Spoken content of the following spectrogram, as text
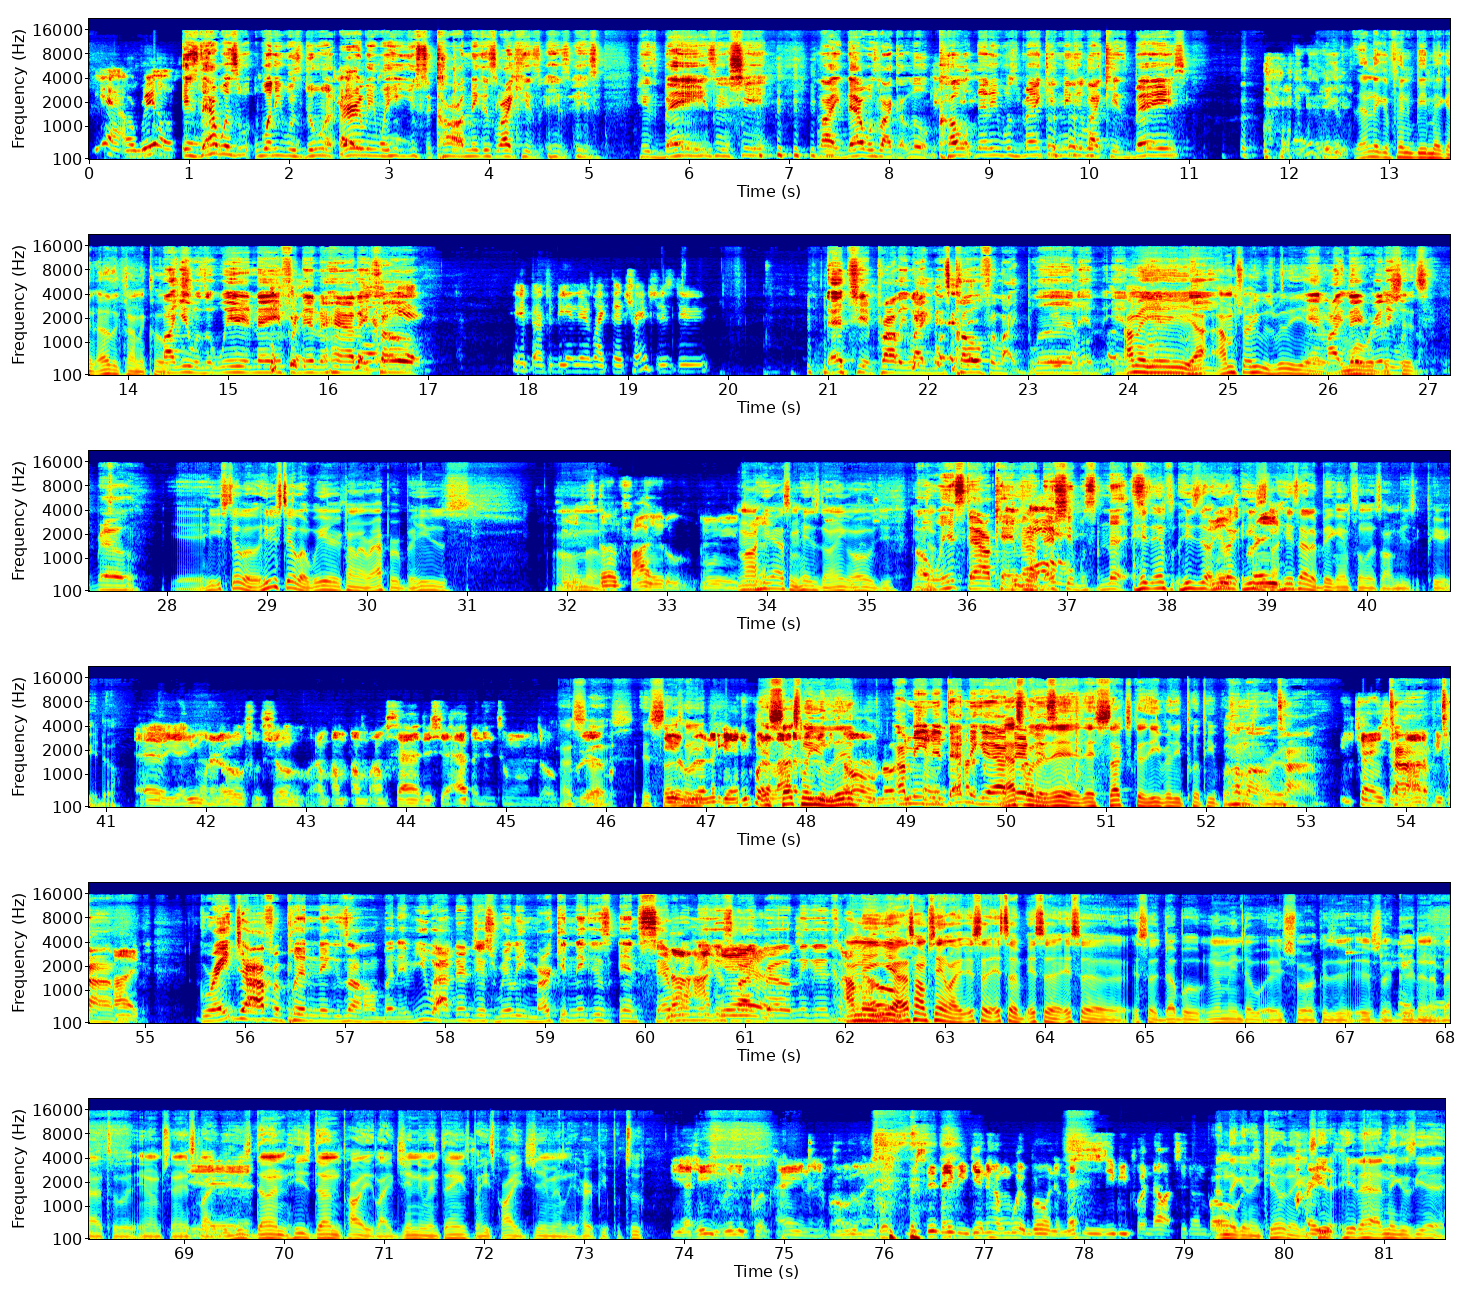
Basically- Yeah, a real. Is that was what he was doing early when he used to call niggas like his his his his bays and shit? like that was like a little cult that he was making, nigga, like his bays. Maybe. That nigga finna be making other kind of codes. Like it was a weird name for them to have they Hell code. yeah. He about to be in there like that trenches, dude. That shit probably like was code for like blood and, and I mean, yeah, and yeah, yeah. weed. I, am sure he was really yeah and uh, like more they with really the was, shits. bro. Yeah, he's still a he was still a weird kind of rapper, but he was I don't Yeah, know. Thug fire though. I mean, No, he had some hits though. I ain't gonna hold you. He Oh, done- when his style came He's out, that shit was nuts. his influ- he's he's, like, he's he's had a big influence on music. Period, though. Hell yeah, he one of those for sure. I'm I'm I'm, I'm sad this shit happening to him though. That real. sucks. It sucks a when real you, nigga. He put it sucks when you live- On. I He mean, if that a lot of- nigga out that's there, what it just- It sucks because he really put people Hold on on, for real. time. he changed a lot Time, of people's time. life. Great job for putting niggas on, but if you out there just really murking niggas and several Nah, niggas, yeah. like bro, nigga, come I on. mean, No. yeah, that's what I'm saying. Like, it's a, it's a, it's a, it's a, it's a double. You know what I mean? Double edged sword because it, it's a good and a bad to it. You know what I'm saying? It's like he's done, he's done probably like genuine things, but he's probably genuinely hurt people too. Yeah, he really put pain in, bro. Like the shit they be getting him with, bro, and the messages he be putting out to them, bro. that nigga done killed niggas. He, crazy. he'd have had niggas. Yeah,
